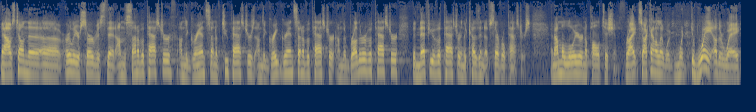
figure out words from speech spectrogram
Now, I was telling the uh, earlier service that I'm the son of a pastor, I'm the grandson of two pastors, I'm the great grandson of a pastor, I'm the brother of a pastor, the nephew of a pastor, and the cousin of several pastors. And I'm a lawyer and a politician, right? So I kind of went, went the way other way.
